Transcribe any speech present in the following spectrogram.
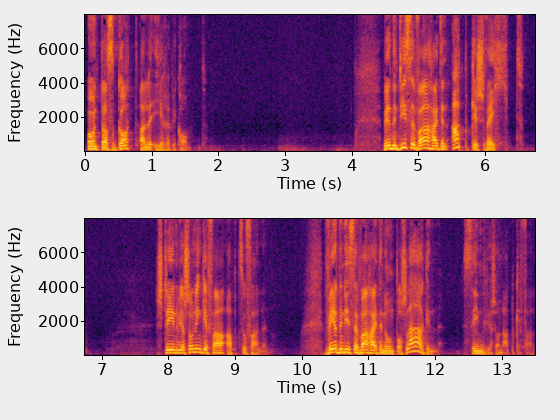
und dass Gott alle Ehre bekommt. Werden diese Wahrheiten abgeschwächt, stehen wir schon in Gefahr abzufallen. Werden diese Wahrheiten unterschlagen, sind wir schon abgefallen.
